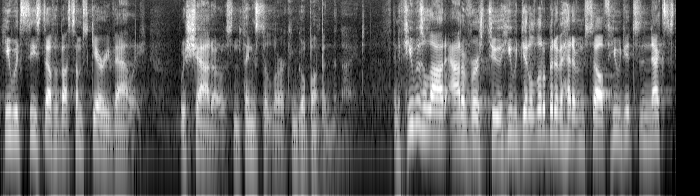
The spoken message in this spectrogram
he would see stuff about some scary valley with shadows and things that lurk and go bump in the night. And if he was allowed out of verse 2, he would get a little bit ahead of himself. He would get to the next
